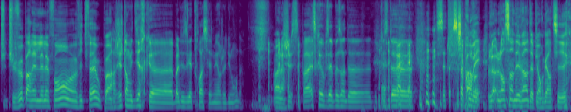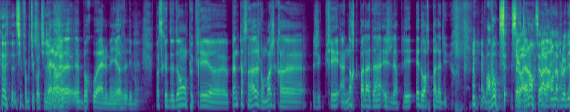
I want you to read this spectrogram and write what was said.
tu, tu veux parler de l'éléphant euh, vite fait ou pas? Alors, j'ai juste envie de dire que Baldur's Gate 3, c'est le meilleur jeu du monde. Voilà. Je sais pas, est-ce que vous avez besoin de, de plus de. C'est approuvé. Lance un des 20 et puis on regarde si- s'il faut que tu continues. à Alors, parler. euh, pourquoi le meilleur jeu du monde? Parce que dedans, on peut créer euh, plein de personnages. Donc, moi, j'ai créé, j'ai créé un orc paladin et je l'ai appelé Édouard Paladur. Bravo. c'est c'est quel vrai, talent. c'est vrai, Voilà. on applaudit.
